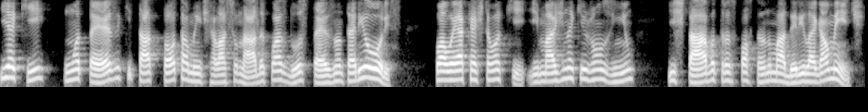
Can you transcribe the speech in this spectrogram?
E aqui uma tese que está totalmente relacionada com as duas teses anteriores. Qual é a questão aqui? Imagina que o Joãozinho estava transportando madeira ilegalmente.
